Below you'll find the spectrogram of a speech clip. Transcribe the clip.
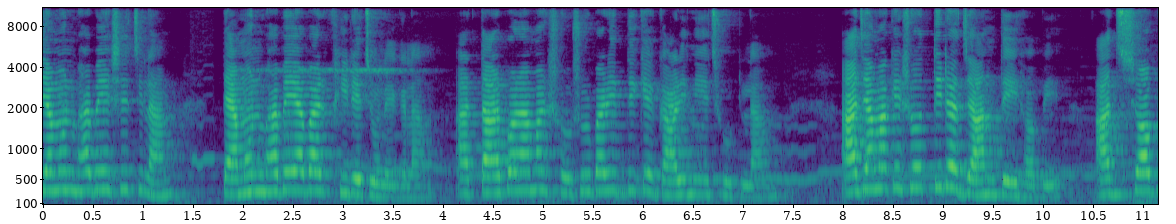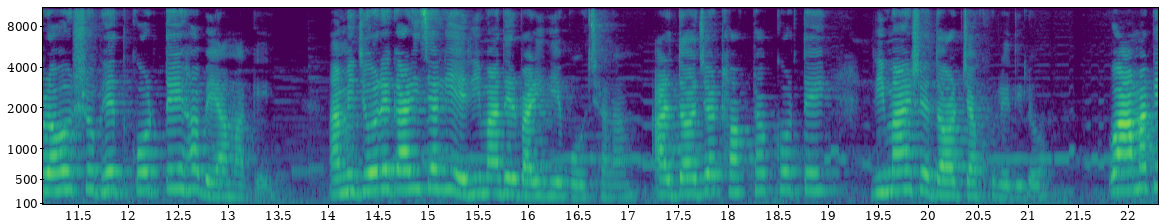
যেমনভাবে এসেছিলাম তেমনভাবে আবার ফিরে চলে গেলাম আর তারপর আমার শ্বশুরবাড়ির দিকে গাড়ি নিয়ে ছুটলাম। আজ আমাকে সত্যিটা জানতেই হবে, আজ সব রহস্য ভেদ করতেই হবে আমাকে। আমি জোরে গাড়ি চালিয়ে রিমাদের বাড়ি গিয়ে পৌঁছালাম আর দরজা ঠক ঠক করতেই রিমা এসে দরজা খুলে দিল। ও আমাকে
